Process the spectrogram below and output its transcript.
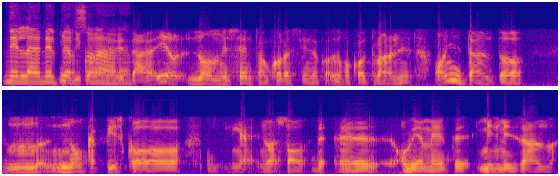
nel, nel personale. Verità, io non mi sento ancora sindaco dopo quattro anni. Ogni tanto non capisco, eh, non sto eh, ovviamente minimizzando,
